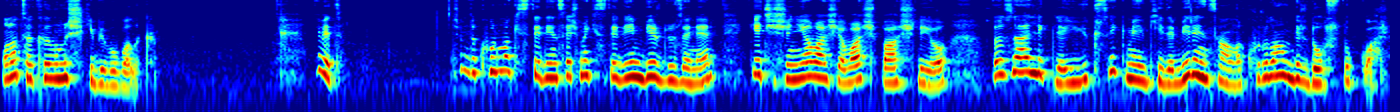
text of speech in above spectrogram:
Ona takılmış gibi bu balık. Evet. Şimdi kurmak istediğin, seçmek istediğin bir düzene geçişin yavaş yavaş başlıyor. Özellikle yüksek mevkide bir insanla kurulan bir dostluk var.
